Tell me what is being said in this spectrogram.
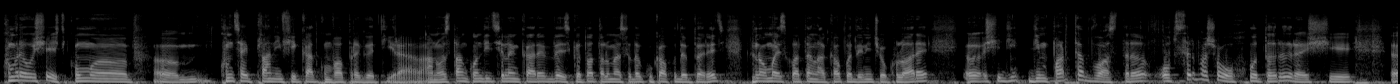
Cum reușești? Cum, uh, uh, cum ți-ai planificat cumva pregătirea anul ăsta în condițiile în care vezi că toată lumea se dă cu capul de pereți, că nu mai scoatem la capă de nicio culoare uh, și din, din partea voastră voastră observ așa o hotărâre și uh,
